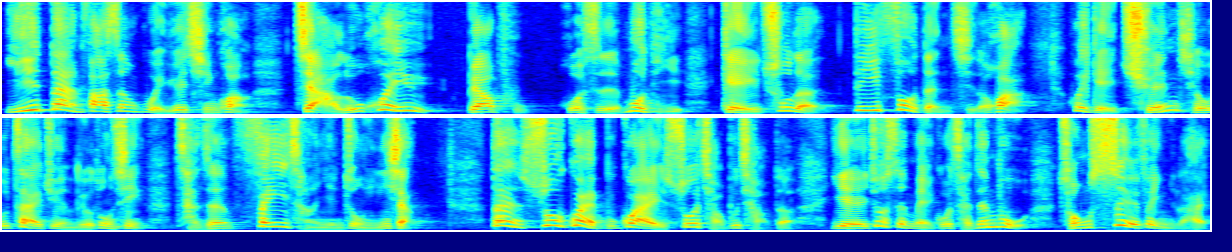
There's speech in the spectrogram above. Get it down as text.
一旦发生违约情况，假如惠誉、标普或是穆迪给出了 default 等级的话，会给全球债券流动性产生非常严重影响。但说怪不怪，说巧不巧的，也就是美国财政部从四月份以来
